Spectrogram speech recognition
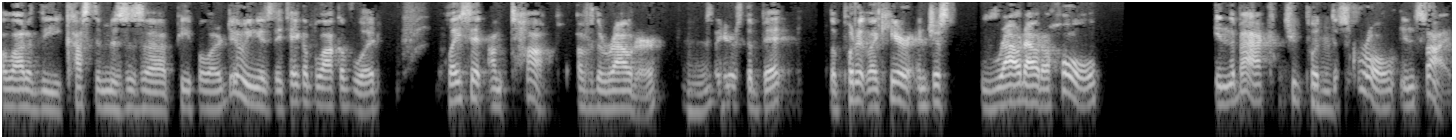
a lot of the custom mezuzah people are doing is they take a block of wood, place it on top of the router. Mm-hmm. So here's the bit. They'll put it like here and just route out a hole in the back to put mm-hmm. the scroll inside.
